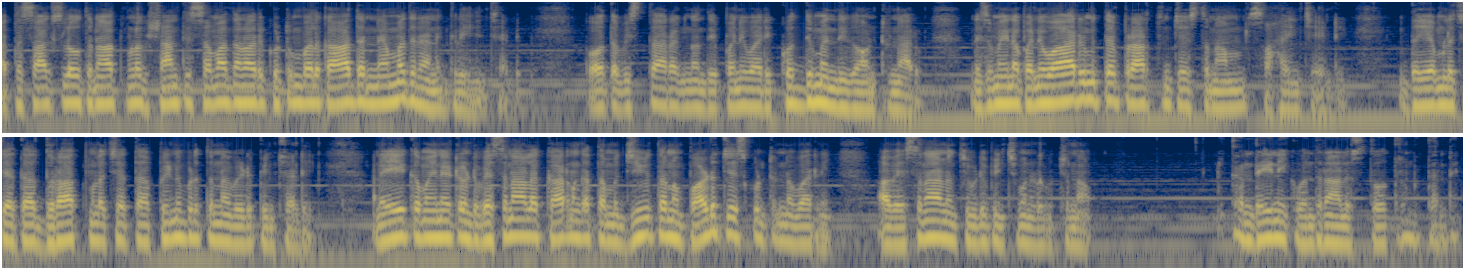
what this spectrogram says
అత్త సాక్షులు అవుతున్న ఆత్మలకు శాంతి సమాధానం వారి కుటుంబాలకు ఆదరణ నెమ్మదిని అనుగ్రహించండి. కోత విస్తారంగా ఉంది. పనివారి కొద్ది మందిగా ఉంటున్నారు. నిజమైన పనివారితో ప్రార్థన చేస్తున్నాం. సహాయం చేయండి. దయ్యముల చేత దురాత్మల చేత పిణిబడుతున్న విడిపించండి. అనేకమైనటువంటి వ్యసనాల కారణంగా తమ జీవితాలను పాడు చేసుకుంటున్న వారిని ఆ వ్యసనాల నుంచి విడిపించమని అడుగుతున్నాం తండ్రి నీకు వందనాలు స్తోత్రము తండ్రి.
